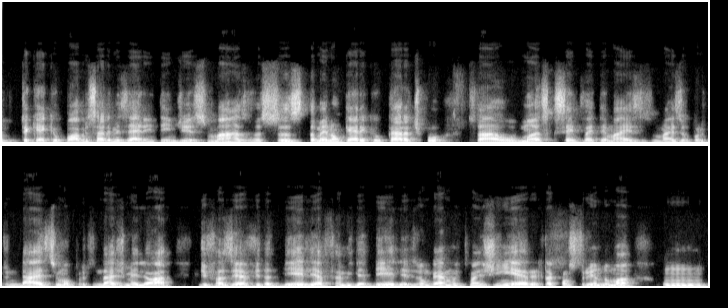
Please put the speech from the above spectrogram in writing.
Tu, quer que o pobre saia da miséria, entende isso? Mas vocês também não querem que o cara, tipo, tá, o Musk sempre vai ter mais, mais oportunidades, uma oportunidade melhor de fazer a vida dele, a família dele, eles vão ganhar muito mais dinheiro, ele está construindo uma, um,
